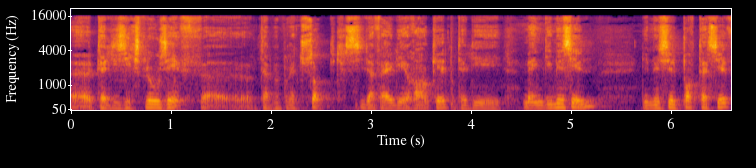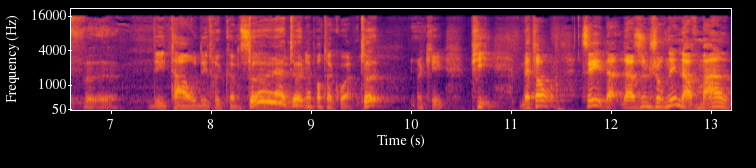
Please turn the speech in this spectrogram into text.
euh, t'as des explosifs, euh, t'as à peu près toutes sortes de d'affaires, des rockets, t'as des, même des missiles, des missiles portatifs. euh, Des taux, des trucs comme ça. N'importe quoi. Tout. OK. Puis, mettons, tu sais, dans, dans une journée normale,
